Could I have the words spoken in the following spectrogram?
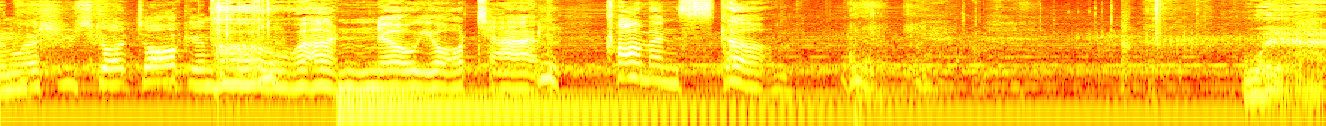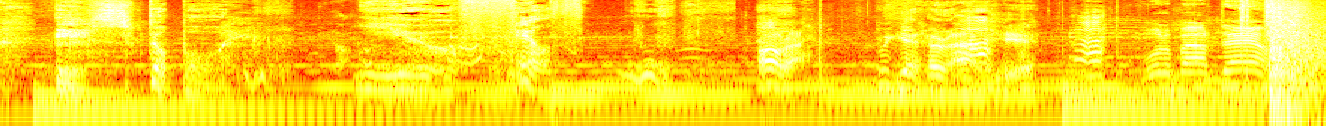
unless you start talking. Oh, I know your type. Common scum. Where is the boy? You filth. All right, we get her out of ah. here. What about down?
